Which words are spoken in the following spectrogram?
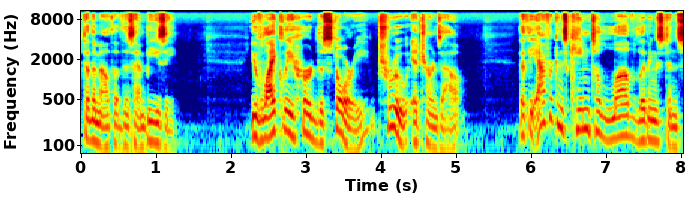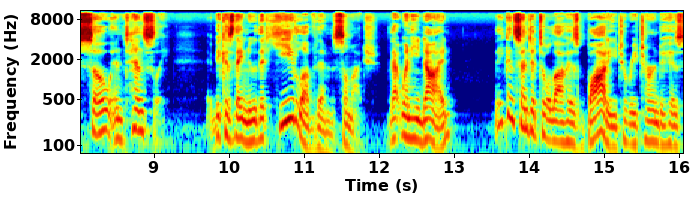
to the mouth of the Zambezi. You've likely heard the story, true it turns out, that the Africans came to love Livingstone so intensely because they knew that he loved them so much that when he died, they consented to allow his body to return to his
